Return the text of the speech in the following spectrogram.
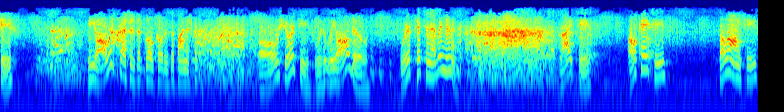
Chief. He always stresses that Glo-Coat is the finest. But... Oh, sure, Chief. We, we all do. We're pitching every minute. right, Chief. Okay, Chief. So long, Chief.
